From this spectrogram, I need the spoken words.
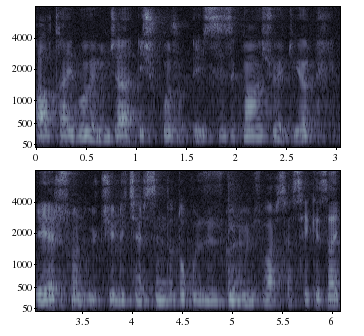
6 ay boyunca işkur işsizlik maaşı ödüyor. Eğer son 3 yıl içerisinde 900 günümüz varsa 8 ay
